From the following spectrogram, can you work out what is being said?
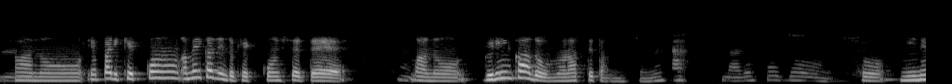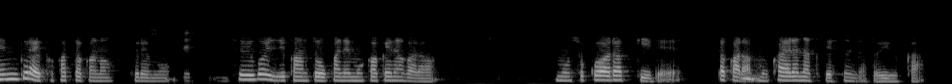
うんあのやっぱり結婚、アメリカ人と結婚してて、うんまあ、あのグリーンカードをもらってたんですよね。なるほど。そう、2年ぐらいかかったかな、それも。すごい時間とお金もかけながら、もうそこはラッキーで、だからもう帰らなくて済んだというか、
